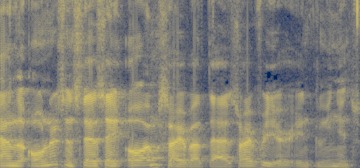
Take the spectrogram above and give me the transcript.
And the owners, instead of saying, "Oh, I'm sorry about that. Sorry for your inconvenience,"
